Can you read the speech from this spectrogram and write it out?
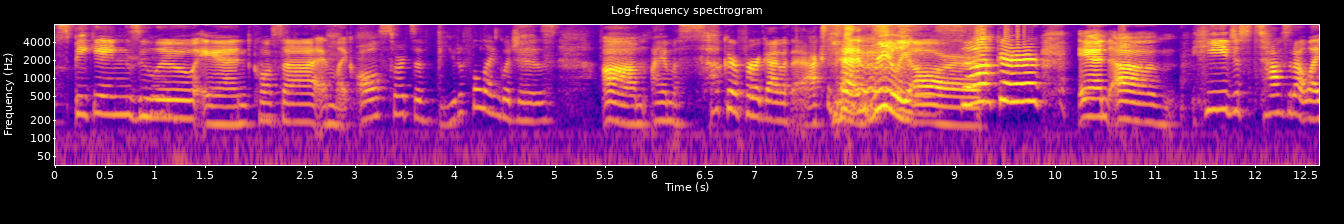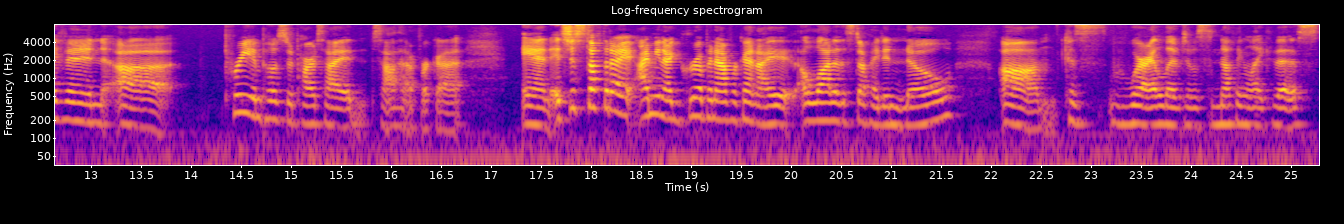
speaking Zulu and Xhosa and like all sorts of beautiful languages. Um, I am a sucker for a guy with an accent. really are. Sucker! And um, he just talks about life in uh, pre and post apartheid South Africa. And it's just stuff that I, I mean, I grew up in Africa and I, a lot of the stuff I didn't know because where I lived, it was nothing like this.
